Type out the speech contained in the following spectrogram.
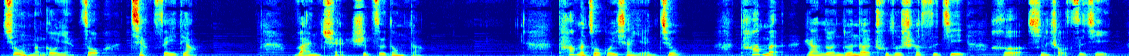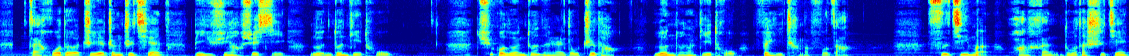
就能够演奏降 C 调，完全是自动的。他们做过一项研究，他们让伦敦的出租车司机和新手司机在获得职业证之前必须要学习伦敦地图。去过伦敦的人都知道，伦敦的地图非常的复杂，司机们花了很多的时间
